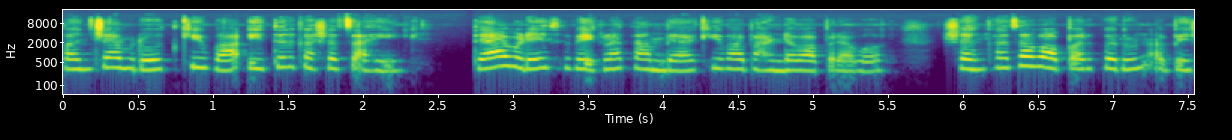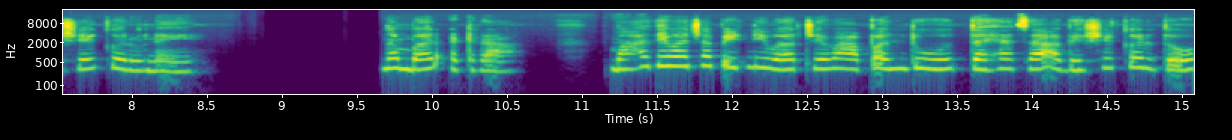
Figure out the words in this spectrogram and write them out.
पंचामृत किंवा इतर कशाचाही त्यावेळेस वेगळा तांब्या किंवा भांडं वापरावं. शंखाचा वापर करून अभिषेक करू नये. नंबर अठरा. महादेवाच्या पिंडीवर जेव्हा आपण दूध दह्याचा अभिषेक करतो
